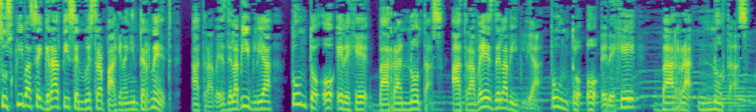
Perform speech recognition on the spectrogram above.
suscríbase gratis en nuestra página en Internet, a través de la Biblia punto org barra notas, a través de la Biblia punto org barra notas.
